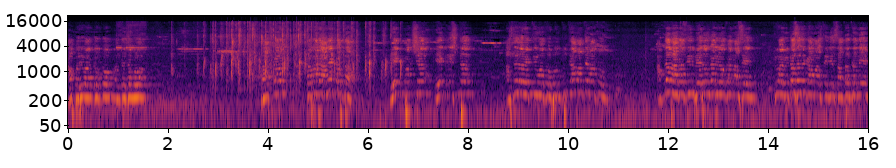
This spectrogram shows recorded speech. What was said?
हा परिवार करतो. आणि त्याच्यामुळं राजकारण करणारे अनेक करतात. एक पक्ष एक निष्ठ असलेलं व्यक्तिमत्व परंतु त्या माध्यमातून आपल्या भागातील बेरोजगार युवकांना असेल किंवा विकासाचे काम असते जे सातत्याने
